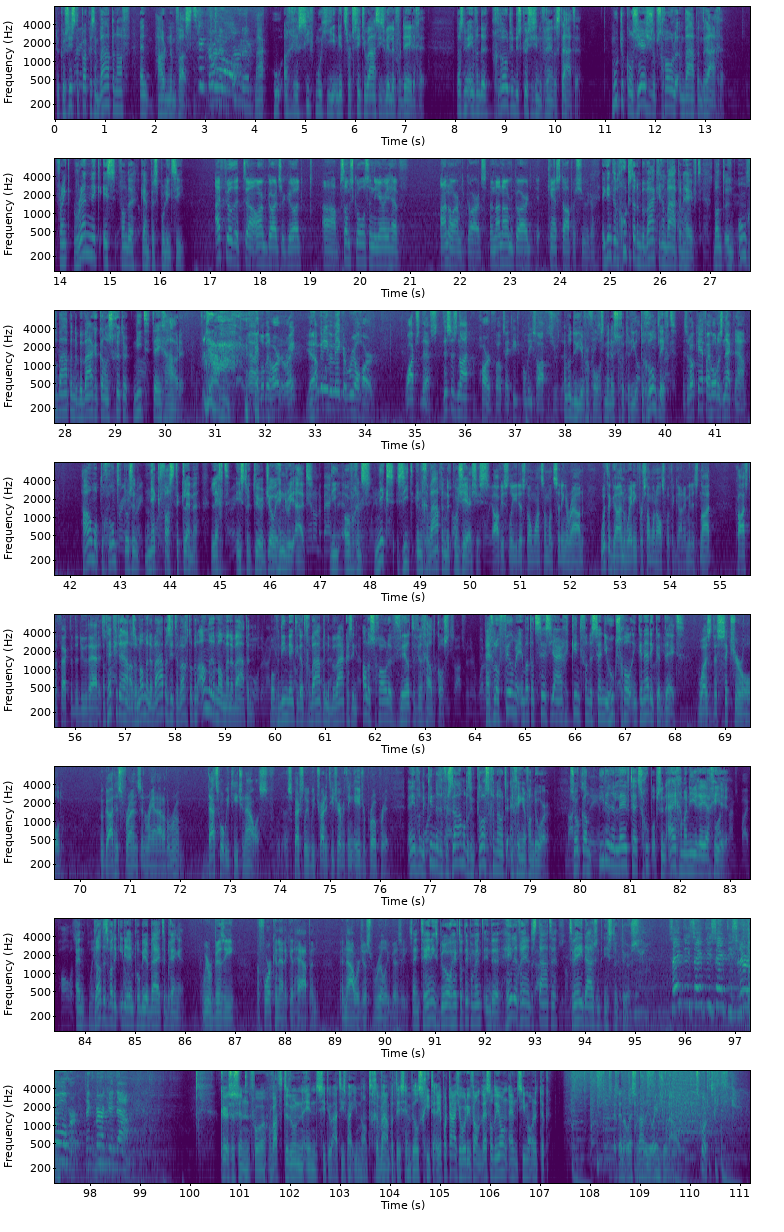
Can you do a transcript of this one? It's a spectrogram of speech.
De cursisten pakken zijn wapen af en houden hem vast. Maar hoe agressief moet je je in dit soort situaties willen verdedigen? Dat is nu een van de grote discussies in de Verenigde Staten. Moeten conciërges op scholen een wapen dragen? Frank Remnick is van de campuspolitie. I feel that uh, armed guards are good. Um, some schools in the area have unarmed guards. An unarmed guard can't stop a shooter. Ik denk dat het goed is dat een bewaker een wapen heeft. Want een ongewapende bewaker kan een schutter niet tegenhouden. Yeah, a little bit harder, right? I'm going to even make it real hard. Watch this. This is not hard, folks. I teach police officers this. En wat doe je vervolgens met een schutter die op de grond ligt? Is it okay if I hold his neck down? Hou hem op de grond door zijn nek vast te klemmen, legt instructeur Joe Henry uit. Die overigens niks ziet in gewapende conciërges. Obviously, you just don't want someone sitting around with a gun waiting for someone else with a gun. I mean, it's not cost effective to do that. It's Wat heb je eraan als een man met een wapen zit te wachten op een andere man met een wapen? Bovendien denkt hij dat gewapende bewakers in alle scholen veel te veel geld kost. Hij gelooft veel meer in wat dat zesjarige kind van de Sandy Hook school in Connecticut deed. was the six-year-old who got his friends and ran out of the room. That's what we teach in Alice. Especially, we try to teach everything age appropriate. Een van de kinderen verzamelde zijn klasgenoten en ging er vandoor. Zo kan iedere leeftijdsgroep op zijn eigen manier reageren. En dat is wat ik iedereen probeer bij te brengen. We were busy before Connecticut happened, and now we're just really busy. Zijn trainingsbureau heeft op dit moment in de hele Verenigde Staten 2000 instructeurs. Safety, safety, safety. Scenario over. Take the barricade down. Cursussen voor wat te doen in situaties waar iemand gewapend is en wil schieten. Reportage hoorde u van Wessel de Jong en Simone Tukker. Het NOS Radio 1-journaal. Sport.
